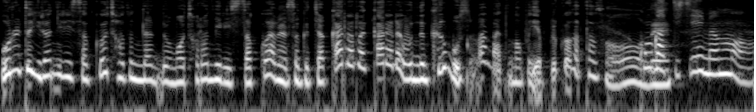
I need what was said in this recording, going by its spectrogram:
오늘도 이런 일이 있었고, 저도 날도 뭐 저런 일이 있었고 하면서 그저 까르르 까르르 웃는 그 모습만 봐도 너무 예쁠 것 같아서. 콩깍지 네. 씌면 뭐.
